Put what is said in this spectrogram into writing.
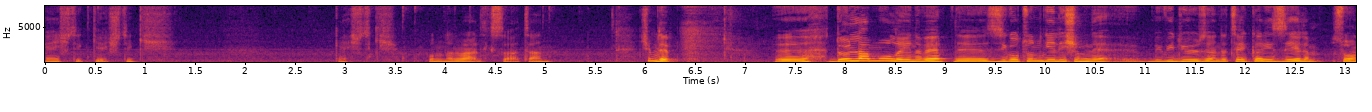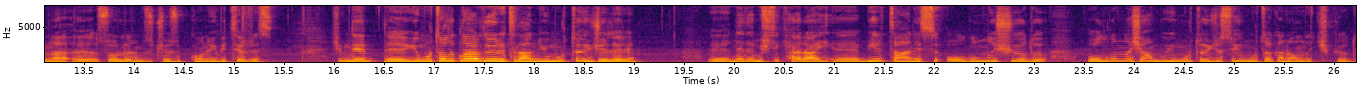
Geçtik, geçtik. Geçtik. Bunları verdik zaten. Şimdi e, döllenme olayını ve e, zigotun gelişimini e, bir video üzerinde tekrar izleyelim. Sonra e, sorularımızı çözüp konuyu bitiririz. Şimdi e, yumurtalıklarda üretilen yumurta hücreleri e, ne demiştik? Her ay e, bir tanesi olgunlaşıyordu. Olgunlaşan bu yumurta hücresi yumurta kanalına çıkıyordu.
